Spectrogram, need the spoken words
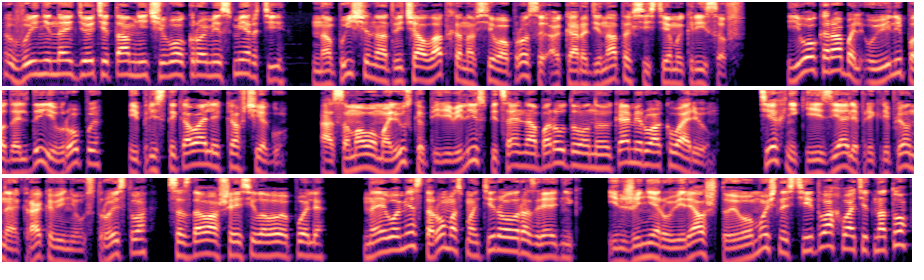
«Вы не найдете там ничего, кроме смерти», напыщенно отвечал Латха на все вопросы о координатах системы Крисов. Его корабль увели подо льды Европы и пристыковали к ковчегу, а самого моллюска перевели в специально оборудованную камеру-аквариум. Техники изъяли прикрепленное к раковине устройство, создававшее силовое поле. На его место Рома смонтировал разрядник, Инженер уверял, что его мощности едва хватит на то,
